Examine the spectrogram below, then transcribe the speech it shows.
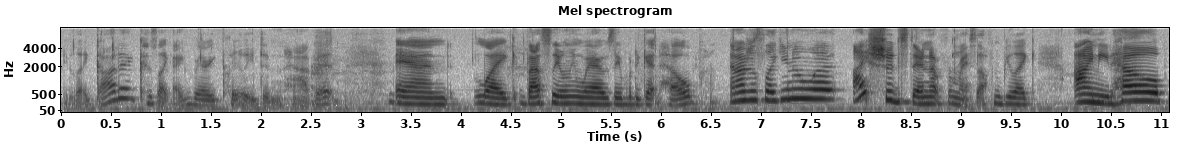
do you like got it? Because like I very clearly didn't have it, and like that's the only way I was able to get help. And I was just like, you know what? I should stand up for myself and be like, I need help.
